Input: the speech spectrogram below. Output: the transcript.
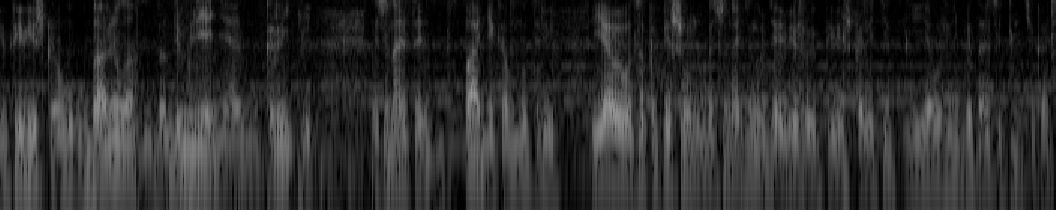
и пивишка ударила, задымление, крики, начинается паника внутри. Я вот за капюшон начинаю тянуть, я вижу, и пивишка летит, и я уже не пытаюсь от нее текать.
